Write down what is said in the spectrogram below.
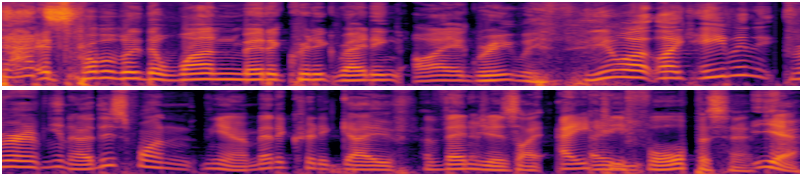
That's It's probably the one Metacritic rating I agree with. you know what? Like even for you know this one, you know Metacritic gave Avengers like eighty-four percent. Yeah.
